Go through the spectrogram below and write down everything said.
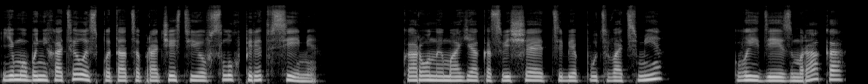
Ему бы не хотелось пытаться прочесть ее вслух перед всеми. «Короны маяк освещает тебе путь во тьме. Выйди из мрака,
